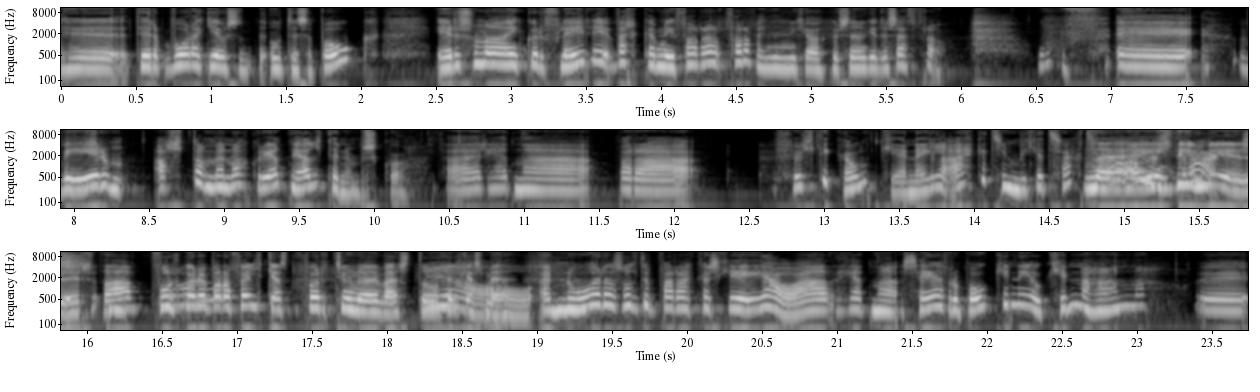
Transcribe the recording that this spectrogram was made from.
Uh, þeir voru að gefa út þessa bók. Eru svona einhver fleiri verkefni í farafændinu hjá okkur sem þú getur sett frá? Úf, uh, við erum alltaf með nokkur í eldinum sko, það er hérna bara fullt í gangi en eiginlega ekkert sem ég get sagt Nei, því miður, það, fólk verður bara að fylgjast Fortuna Invest og já, fylgjast með Já, en nú er það svolítið bara kannski, já, að hérna segja frá bókinni og kynna hana uh,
